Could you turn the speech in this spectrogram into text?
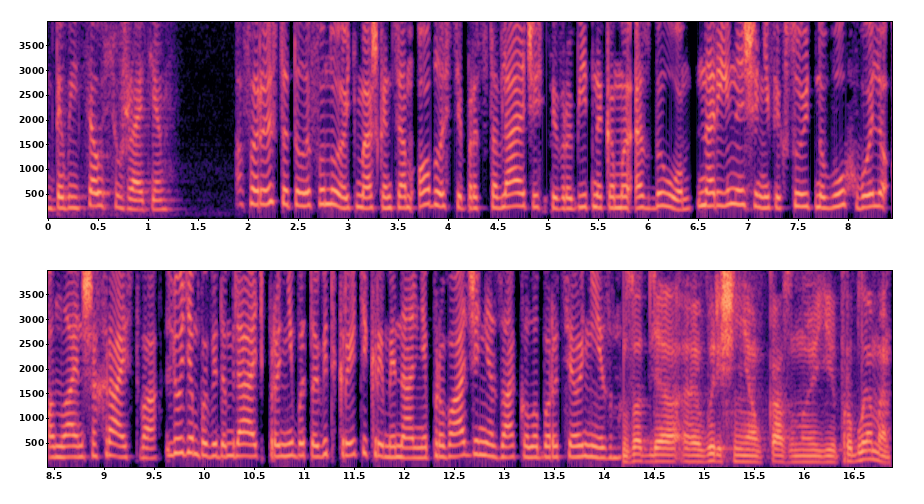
Дивіться у сюжеті. Аферисти телефонують мешканцям області, представляючись співробітниками СБУ. На Рівненщині фіксують нову хвилю онлайн-шахрайства. Людям повідомляють про нібито відкриті кримінальні провадження за колабораціонізм. Задля е, вирішення вказаної проблеми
